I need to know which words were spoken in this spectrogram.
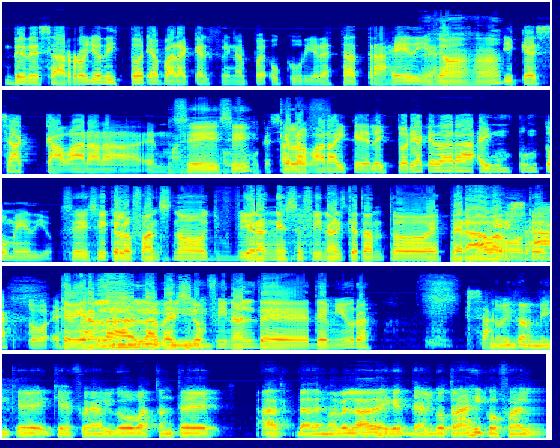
de desarrollo de historia para que al final pues ocurriera esta tragedia y que se acabara la- el manga. Sí, sí, como que se que acabara y que la historia quedara en un punto medio. Sí, sí, que los fans no vieran ese final que tanto esperaban o que, Exacto. que vieran la, la versión final de, de Miura. Exacto. ¿no? Y también que, que fue algo bastante, a- además, ¿verdad? De, de algo trágico, fue algo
